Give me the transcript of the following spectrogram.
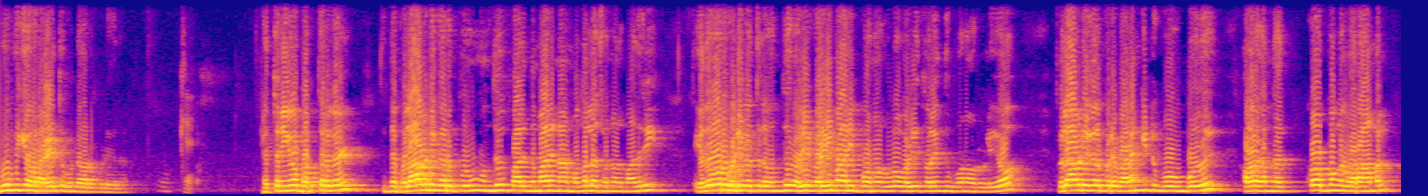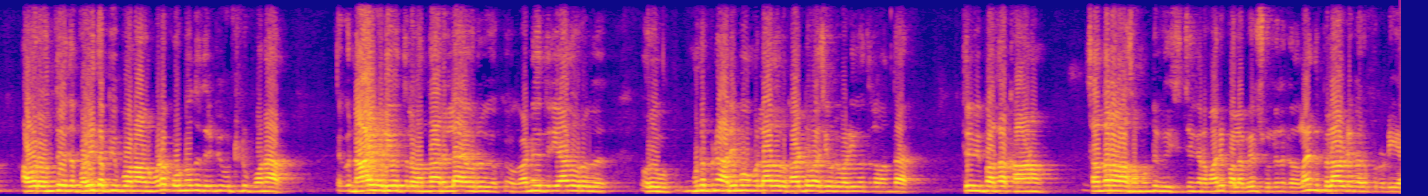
பூமிக்கு அவர் அழைத்து கொண்டு வரப்படுகிறார். எத்தனையோ பக்தர்கள் இந்த பிலாவடி கருப்பரும் வந்து இந்த மாதிரி நான் முதல்ல சொன்னது மாதிரி ஏதோ ஒரு வடிவத்துல வந்து வழி வழி மாறி போனவர்களோ வழி தொலைந்து போனவர்களையோ பிலாவடி கருப்பரை வணங்கிட்டு போகும்போது அவருக்கு அந்த குழப்பங்கள் வராமல் அவர் வந்து இந்த வழி தப்பி போனாலும் கூட கொண்டு வந்து திருப்பி விட்டுட்டு போனார். நாய் வடிவத்துல வந்தார் இல்ல ஒரு கண்ணுக்கு தெரியாத ஒரு ஒரு முன்னப்பின்ன அறிமுகம் இல்லாத ஒரு காட்டுவாசி ஒரு வடிவத்துல வந்தார். திரும்பி பார்த்தா காணோம். சந்திரவாசம் மட்டும் வீசிச்சுங்கிற மாதிரி பல பேர் சொல்லியிருக்கிறதெல்லாம் இந்த பிலாவடி கருப்பருடைய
